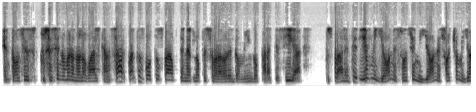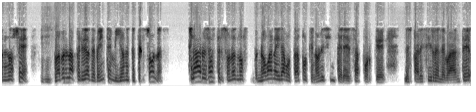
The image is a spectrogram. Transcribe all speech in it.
Entonces, pues ese número no lo va a alcanzar. ¿Cuántos votos va a obtener López Obrador el domingo para que siga? Pues probablemente 10 millones, 11 millones, 8 millones, no sé. Va a haber una pérdida de 20 millones de personas. Claro, esas personas no, no van a ir a votar porque no les interesa, porque les parece irrelevante,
